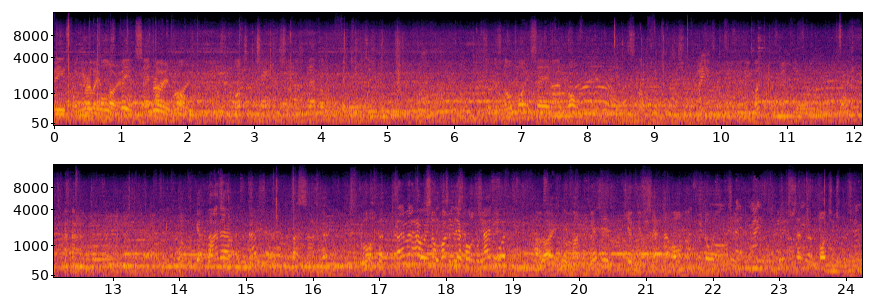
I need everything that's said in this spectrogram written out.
means when you Brilliant calls point. me and say you're wrong, logic changes so there's never a fixed you. So there's no point saying I'm wrong. It's not a fixed position. Once we get back to that, that's not coming there for? Right, you've admitted, you've, you've said that all that we know is You've said that logic's material.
